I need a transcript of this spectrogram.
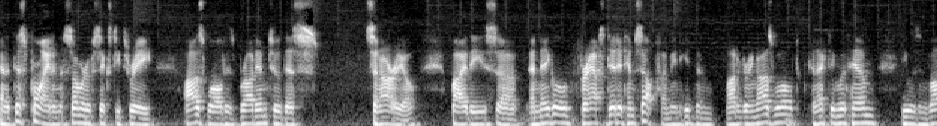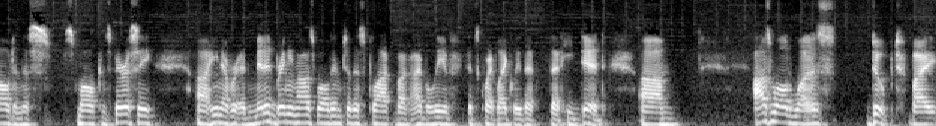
And at this point, in the summer of 63, Oswald is brought into this scenario by these, uh, and Nagell perhaps did it himself. I mean, he'd been monitoring Oswald, connecting with him. He was involved in this small conspiracy. Uh, he never admitted bringing Oswald into this plot, but I believe it's quite likely that, that he did. Um, Oswald was duped by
